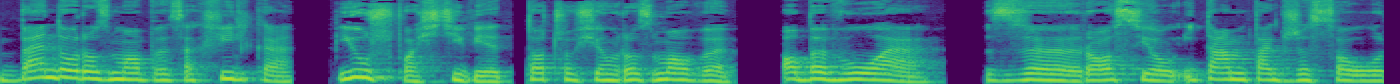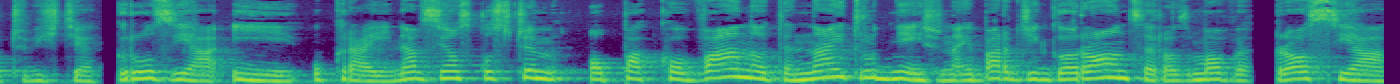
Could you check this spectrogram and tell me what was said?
będą rozmowy za chwilkę, już właściwie toczą się rozmowy OBWE z Rosją i tam także są oczywiście Gruzja i Ukraina, w związku z czym opakowano te najtrudniejsze, najbardziej gorące rozmowy Rosja,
